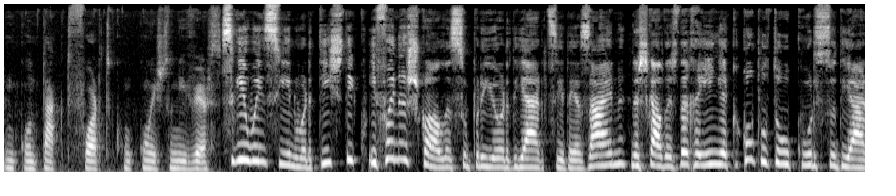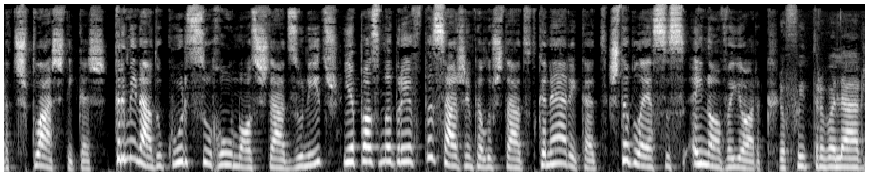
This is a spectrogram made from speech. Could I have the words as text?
um contacto forte com, com este universo. Seguiu o ensino artístico e foi na Escola Superior de Artes e Design, nas Caldas da Rainha, que completou o curso de Artes Plásticas. Terminado o curso, rumo aos Estados Unidos e após uma breve passagem pelo estado de Connecticut, estabelece-se em Nova York. Eu fui trabalhar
